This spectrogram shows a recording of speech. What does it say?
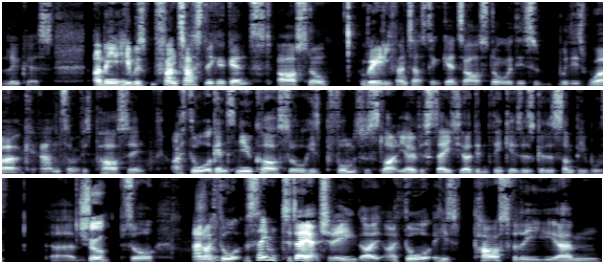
Lucas." I mean, he was fantastic against Arsenal. Really fantastic against Arsenal with his with his work and some of his passing. I thought against Newcastle his performance was slightly overstated. I didn't think it was as good as some people uh, Sure. saw. And I thought the same today. Actually, I, I thought his pass for the um,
